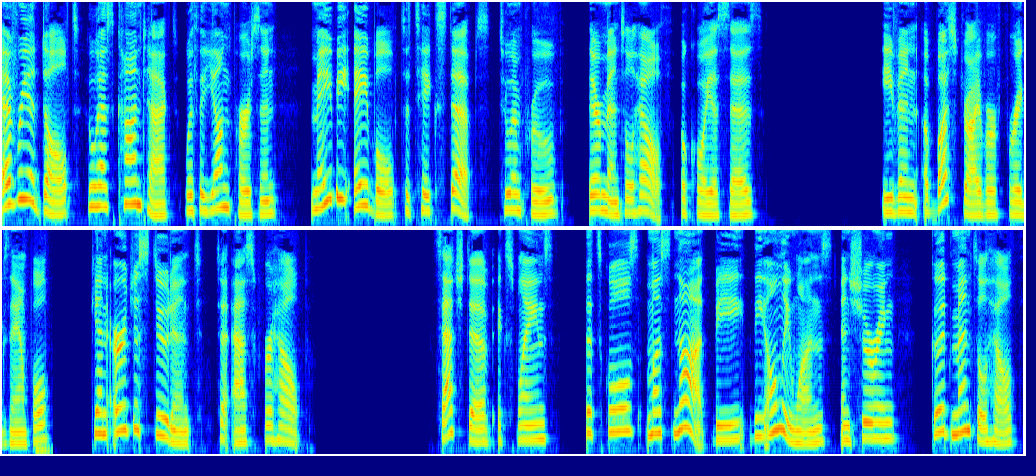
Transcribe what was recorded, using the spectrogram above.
Every adult who has contact with a young person may be able to take steps to improve their mental health, Okoya says. Even a bus driver, for example, can urge a student to ask for help. Sachdev explains that schools must not be the only ones ensuring good mental health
